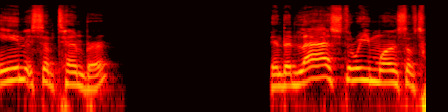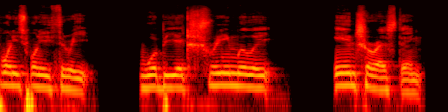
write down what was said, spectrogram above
in September, then the last three months of 2023 will be extremely interesting.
